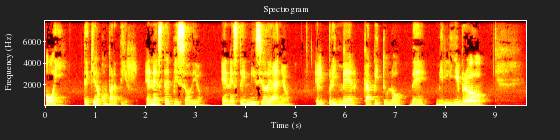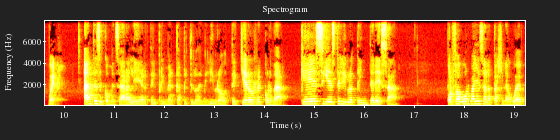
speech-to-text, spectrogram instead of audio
hoy te quiero compartir en este episodio, en este inicio de año, el primer capítulo de mi libro. Bueno, antes de comenzar a leerte el primer capítulo de mi libro, te quiero recordar que si este libro te interesa, por favor vayas a la página web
